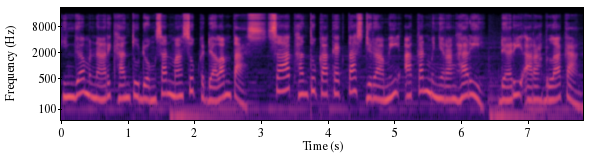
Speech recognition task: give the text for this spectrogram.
hingga menarik hantu Dongsan masuk ke dalam tas. Saat hantu kakek tas jerami akan menyerang Hari, dari arah belakang,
